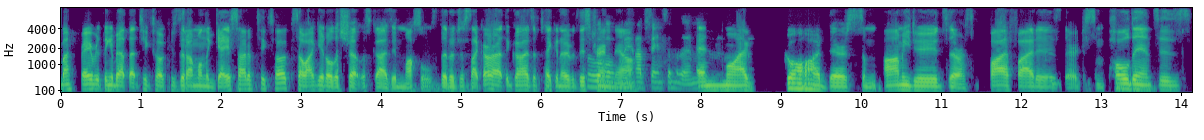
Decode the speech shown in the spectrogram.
My favorite thing about that TikTok is that I'm on the gay side of TikTok, so I get all the shirtless guys in muscles that are just like, all right, the guys have taken over this oh, trend now. man, I've seen some of them. And my God, there's some army dudes, there are some firefighters, there are just some pole dancers,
